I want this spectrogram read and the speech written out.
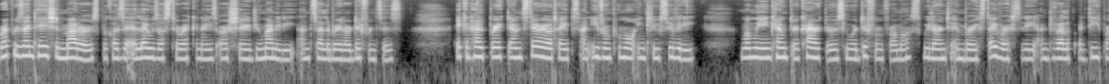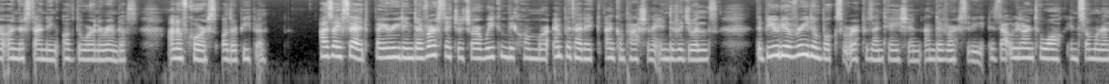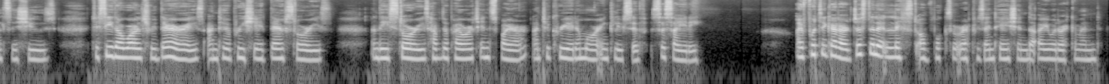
Representation matters because it allows us to recognize our shared humanity and celebrate our differences. It can help break down stereotypes and even promote inclusivity. When we encounter characters who are different from us, we learn to embrace diversity and develop a deeper understanding of the world around us, and of course, other people. As I've said, by reading diverse literature, we can become more empathetic and compassionate individuals. The beauty of reading books with representation and diversity is that we learn to walk in someone else's shoes, to see their world through their eyes, and to appreciate their stories. And these stories have the power to inspire and to create a more inclusive society. I've put together just a little list of books with representation that I would recommend.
